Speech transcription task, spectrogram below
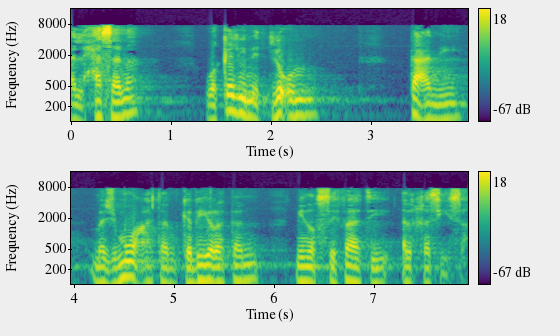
الحسنة وكلمة لؤم تعني مجموعة كبيرة من الصفات الخسيسة.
